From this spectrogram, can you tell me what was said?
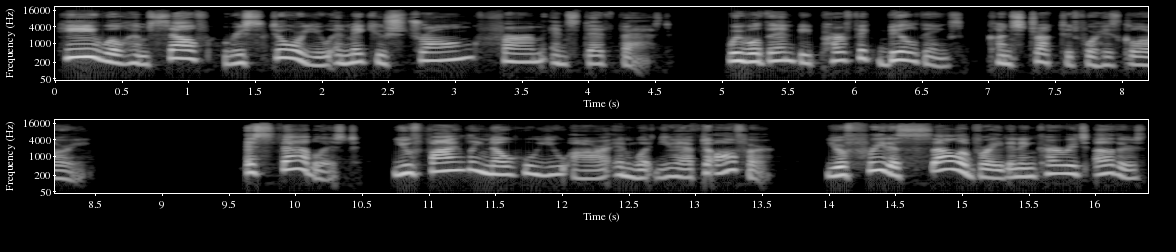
he will himself restore you and make you strong, firm, and steadfast. We will then be perfect buildings constructed for his glory. Established, you finally know who you are and what you have to offer. You're free to celebrate and encourage others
